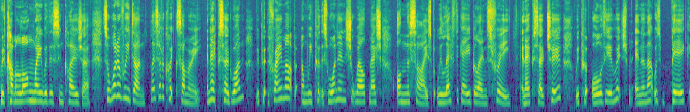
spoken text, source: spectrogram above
We've come a long way with this enclosure. So what have we done? Let's have a quick summary. In episode one, we put the frame up and we put this one inch weld mesh on the sides, but we left the gable ends free. In episode two, we put all of the enrichment in and that was big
